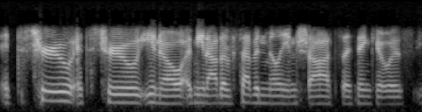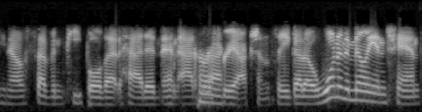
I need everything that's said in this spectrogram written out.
It's true. It's true. You know, I mean, out of seven million shots, I think it was you know seven people that had an, an adverse Correct. reaction. So you got a one in a million chance,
